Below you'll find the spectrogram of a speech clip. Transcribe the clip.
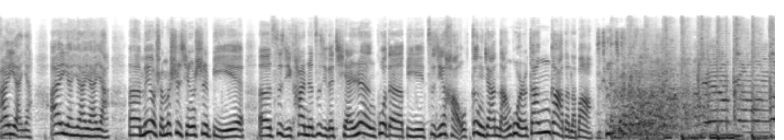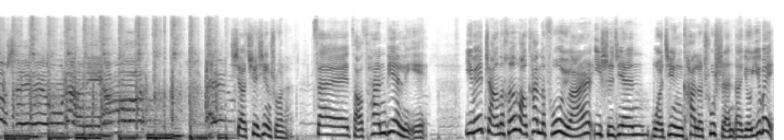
哎呀呀，哎呀呀呀呀，呃，没有什么事情是比呃自己看着自己的前任过得比自己好更加难过而尴尬的了吧？小确幸说了，在早餐店里，一位长得很好看的服务员，一时间我竟看了出神。呃，有一位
